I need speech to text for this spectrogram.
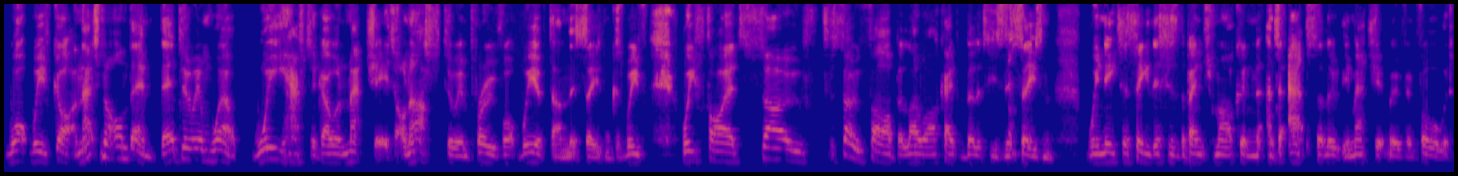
what we've got, and that's not on them. They're doing well. We have to go and match it. It's on us to improve what we have done this season because we've we've fired so so far below our capabilities this season. We need to see this as the benchmark and, and to absolutely match it moving forward,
